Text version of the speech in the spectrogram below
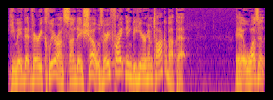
He made that very clear on Sunday's show. It was very frightening to hear him talk about that. It wasn't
